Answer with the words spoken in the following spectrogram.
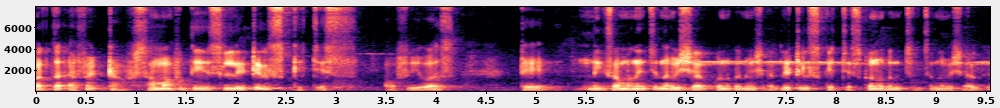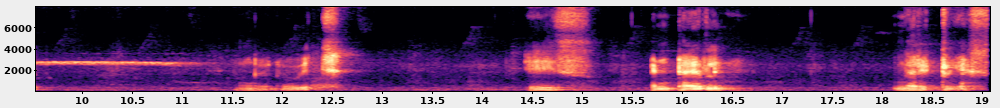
for the effect of some of these little sketches of yours టే నీకు సంబంధించిన విషయాలు కొన్ని కొన్ని విషయాలు లిటిల్ స్కెచెస్ కొన్ని కొన్ని చిన్న చిన్న విషయాలు. Which is entirely meretricious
